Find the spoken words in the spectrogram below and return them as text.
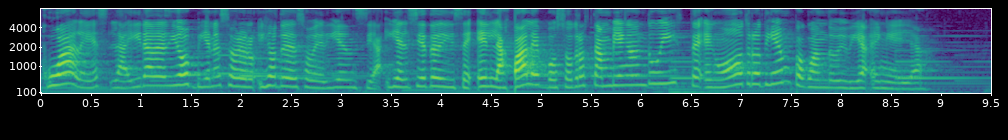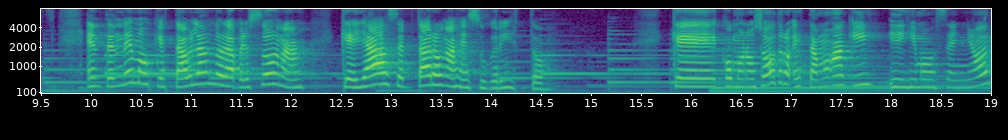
cuales la ira de Dios viene sobre los hijos de desobediencia. Y el 7 dice, en las cuales vosotros también anduviste en otro tiempo cuando vivía en ella. Entendemos que está hablando la persona que ya aceptaron a Jesucristo. Que como nosotros estamos aquí y dijimos, Señor,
